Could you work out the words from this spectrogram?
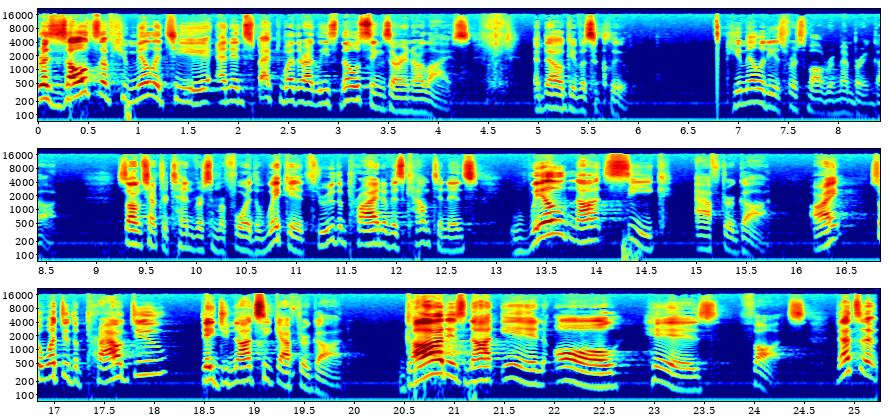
results of humility and inspect whether at least those things are in our lives. And that'll give us a clue. Humility is, first of all, remembering God. Psalm chapter 10, verse number 4 The wicked, through the pride of his countenance, will not seek after God. All right? So what do the proud do? They do not seek after God. God is not in all his thoughts. That's a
